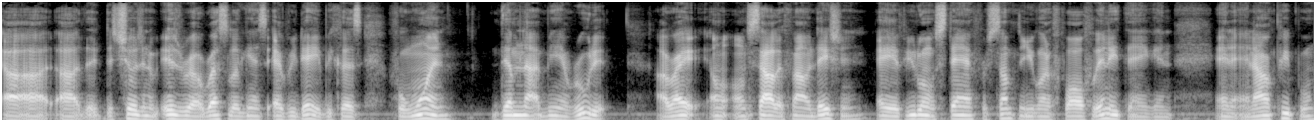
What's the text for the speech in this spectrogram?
uh, uh, the, the children of Israel wrestle against every day because, for one, them not being rooted all right, on, on solid foundation. Hey, if you don't stand for something, you're going to fall for anything. And and and our people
